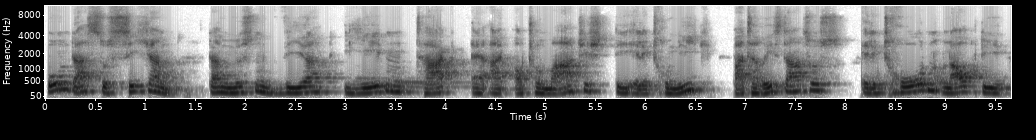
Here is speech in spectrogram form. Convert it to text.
Um das zu sichern, da müssen wir jeden Tag äh, automatisch die Elektronik, Batteriestatus, Elektroden und auch die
